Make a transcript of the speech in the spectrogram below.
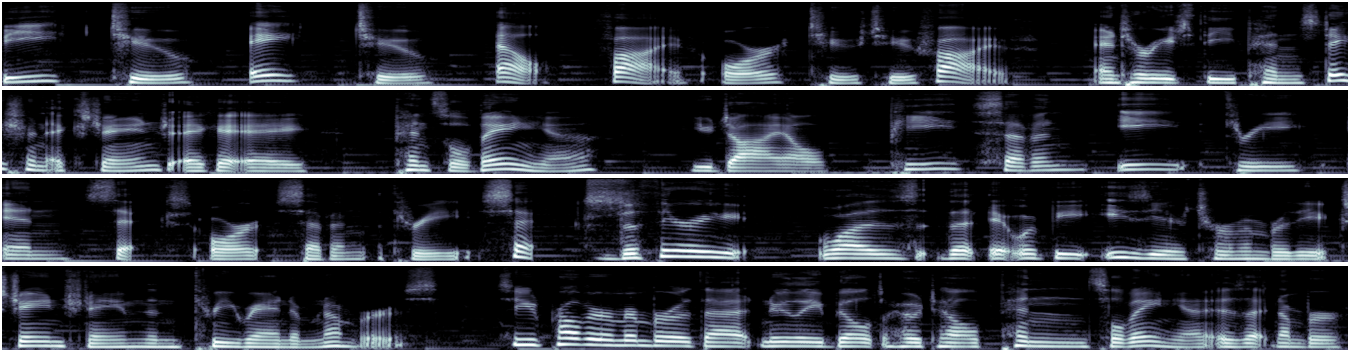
B2A2L5, or 225. And to reach the Penn Station exchange, aka Pennsylvania, you dial P7E3N6, or 736. The theory was that it would be easier to remember the exchange name than three random numbers. So you'd probably remember that newly built Hotel Pennsylvania is at number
